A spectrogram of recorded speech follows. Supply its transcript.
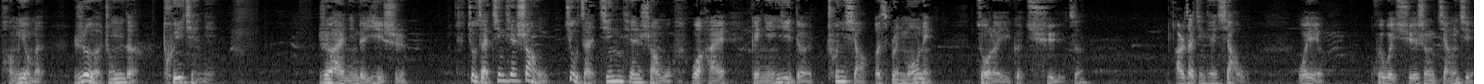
朋友们热衷的推荐您，热爱您的译诗。就在今天上午，就在今天上午，我还给您译的《春晓》（A Spring Morning） 做了一个曲子。而在今天下午，我也会为学生讲解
